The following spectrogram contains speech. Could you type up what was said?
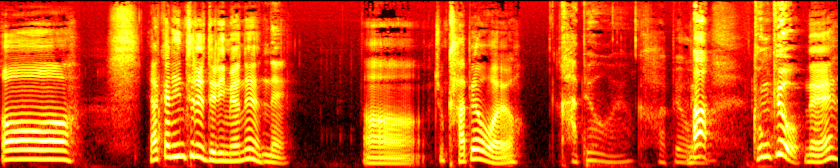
어, 약간 힌트를 드리면은, 네. 어, 좀 가벼워요. 가벼워요. 가벼워. 아, 동표. 네.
